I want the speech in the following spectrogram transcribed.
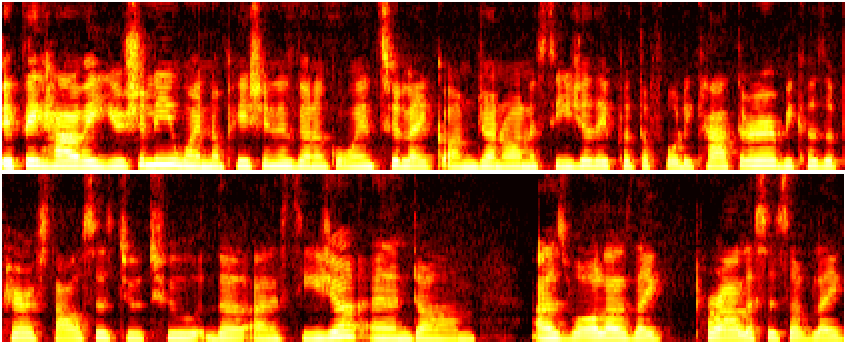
if they have it. Usually, when a patient is gonna go into like um, general anesthesia, they put the Foley catheter because of peristalsis due to the anesthesia and um, as well as like paralysis of like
